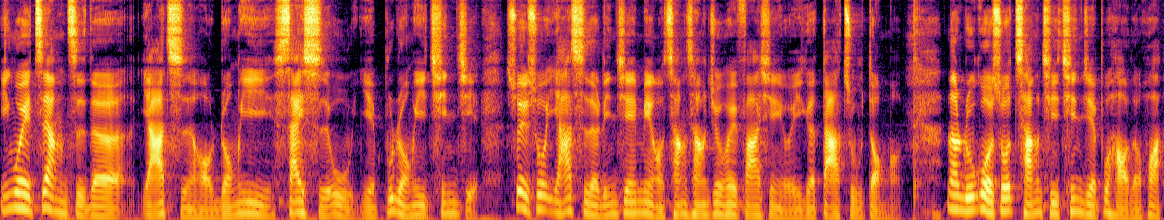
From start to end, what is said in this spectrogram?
因为这样子的牙齿哦，容易塞食物，也不容易清洁，所以说牙齿的邻接面哦，常常就会发现有一个大蛀洞哦。那如果说长期清洁不好的话，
